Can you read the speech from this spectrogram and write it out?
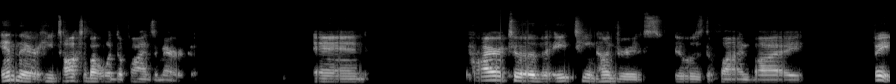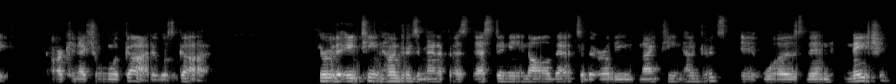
in there, he talks about what defines America. And prior to the 1800s, it was defined by faith, our connection with God. It was God. Through the 1800s it manifest destiny and all of that to the early 1900s, it was then nation.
